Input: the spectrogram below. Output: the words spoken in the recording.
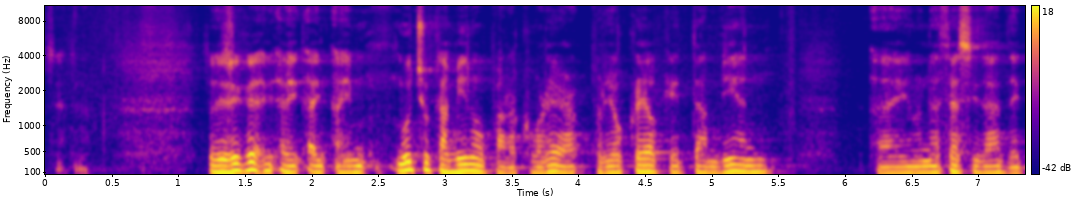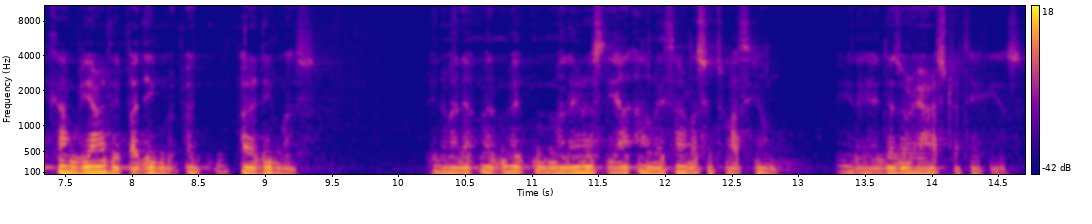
etc. Entonces, hay, hay, mucho camino para correr, pero yo creo que también hay una necesidad de cambiar de paradigmas y de maneras de analizar la situación desarrollar estrategias.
